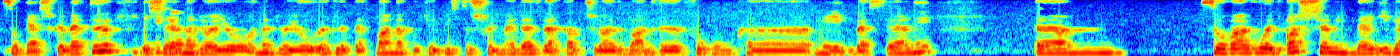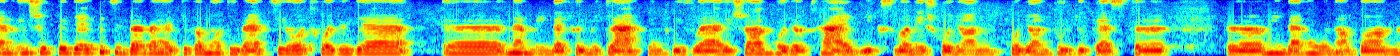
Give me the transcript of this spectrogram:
szokáskövető, és Igen. nagyon jó, nagyon jó ötletek vannak, úgyhogy biztos, hogy majd ezzel kapcsolatban fogunk még beszélni. Szóval, hogy az sem mindegy, igen, és itt ugye egy picit bevehetjük a motivációt, hogy ugye nem mindegy, hogy mit látunk vizuálisan, hogy ott hány X van, és hogyan, hogyan tudjuk ezt minden hónapban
